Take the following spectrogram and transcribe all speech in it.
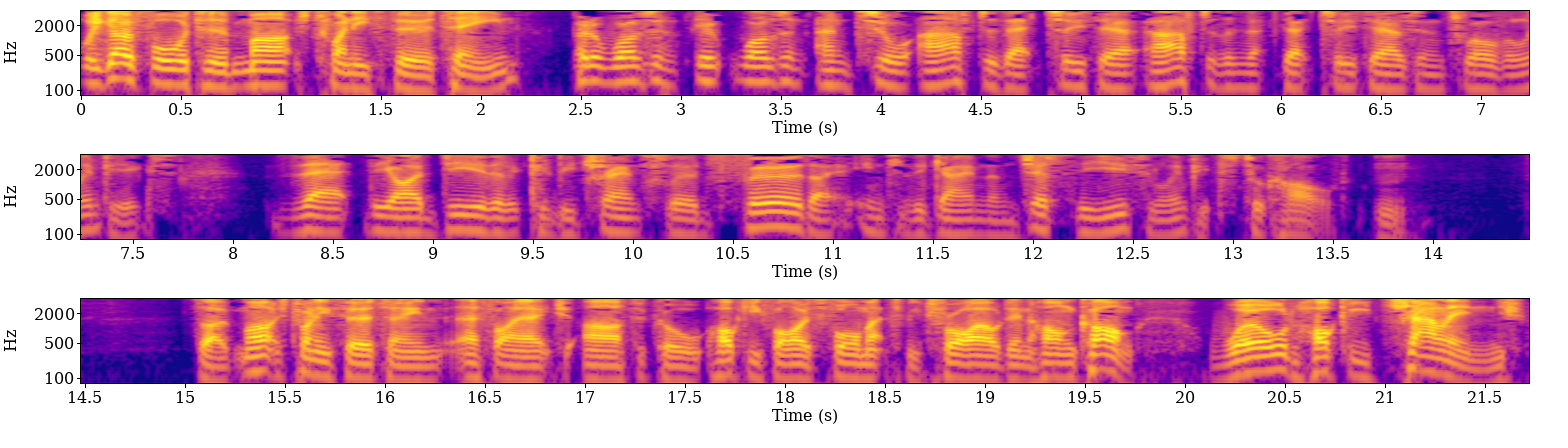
we go forward to March 2013. But it wasn't. It wasn't until after that 2000, after the, that 2012 Olympics that the idea that it could be transferred further into the game than just the Youth Olympics took hold. Hmm. So March 2013, FIH article, Hockey Fives format to be trialled in Hong Kong. World Hockey Challenge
